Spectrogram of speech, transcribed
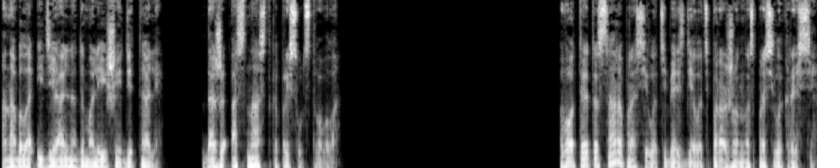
Она была идеальна до малейшей детали. Даже оснастка присутствовала. «Вот это Сара просила тебя сделать?» – пораженно спросила Кресси.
